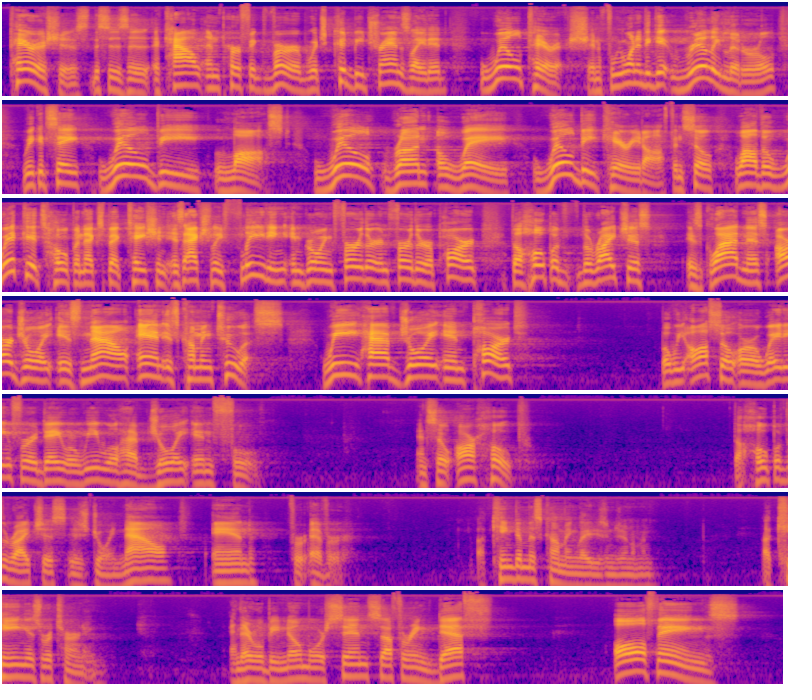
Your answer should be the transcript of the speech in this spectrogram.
perishes. This is a, a Qal imperfect verb, which could be translated will perish. And if we wanted to get really literal, we could say will be lost, will run away, will be carried off. And so while the wicked's hope and expectation is actually fleeting and growing further and further apart, the hope of the righteous is gladness. Our joy is now and is coming to us. We have joy in part but we also are waiting for a day where we will have joy in full. And so our hope, the hope of the righteous, is joy now and forever. A kingdom is coming, ladies and gentlemen. A king is returning. And there will be no more sin, suffering, death. All things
